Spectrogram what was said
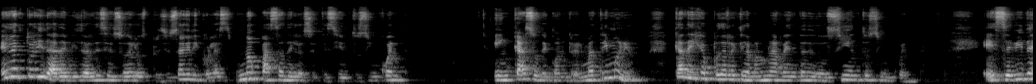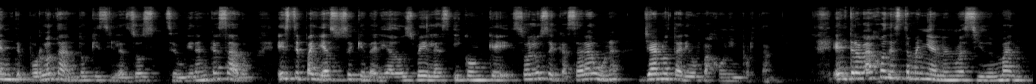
En la actualidad, debido al descenso de los precios agrícolas, no pasa de los 750. En caso de contraer matrimonio, cada hija puede reclamar una renta de 250. Es evidente, por lo tanto, que si las dos se hubieran casado, este payaso se quedaría dos velas y con que solo se casara una, ya notaría un bajón importante. El trabajo de esta mañana no ha sido en vano,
